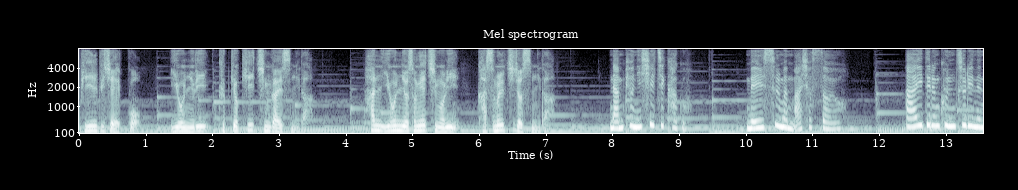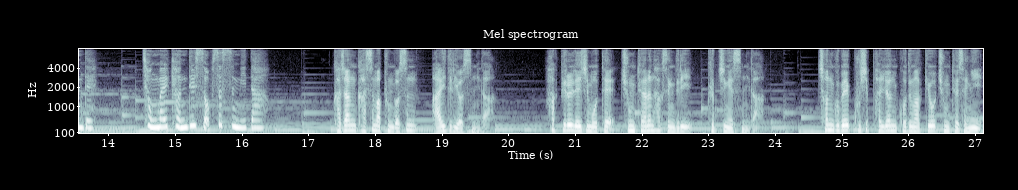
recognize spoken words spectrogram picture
비일비재했고 이혼율이 급격히 증가했습니다. 한 이혼 여성의 증언이 가슴을 찢었습니다. 남편이 실직하고 매일 술만 마셨어요. 아이들은 굶주리는데 정말 견딜 수 없었습니다. 가장 가슴 아픈 것은 아이들이었습니다. 학비를 내지 못해 중퇴하는 학생들이 급증했습니다. 1998년 고등학교 중퇴생이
